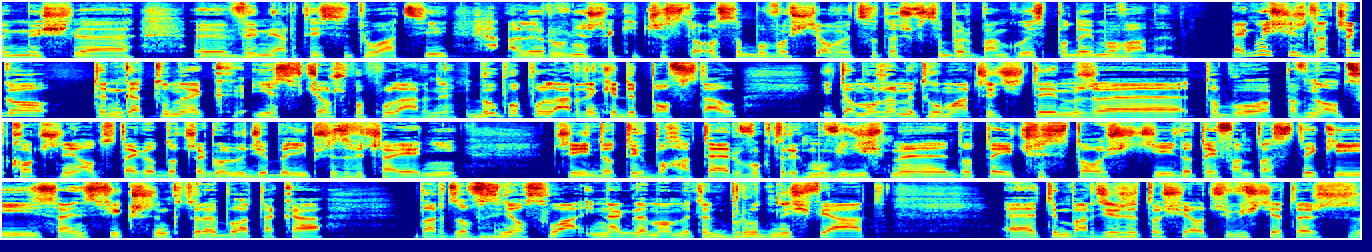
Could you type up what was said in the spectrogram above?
y, myślę, y, wymiar tej sytuacji, ale również taki czysto osobowościowy, co też w cyberpunku jest podejmowane. Jak myślisz, dlaczego ten gatunek jest wciąż popularny? Był popularny, kiedy powstał i to możemy tłumaczyć tym, że to była pewna odskocznia od tego, do czego ludzie byli przyzwyczajeni, czyli do tych bohaterów, o których mówiliśmy, do tej czystości, do tej fantastyki science fiction, która była taka bardzo wzniosła i nagle mamy ten brudny świat. E, Tym bardziej, że to się oczywiście też e,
